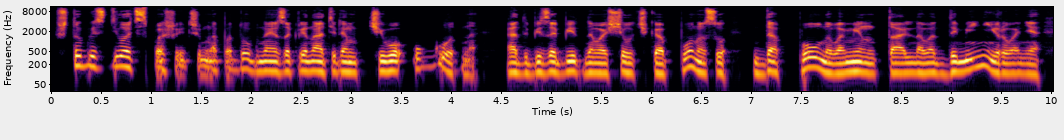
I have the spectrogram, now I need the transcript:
чтобы сделать с пошедшим на подобное заклинателем чего угодно, от безобидного щелчка по носу до полного ментального доминирования –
